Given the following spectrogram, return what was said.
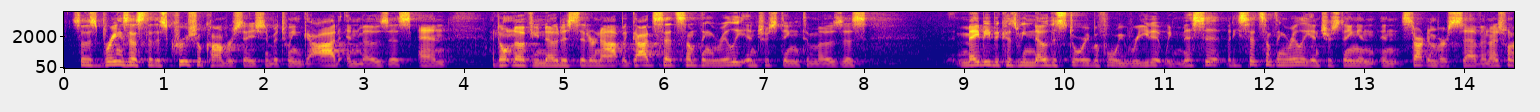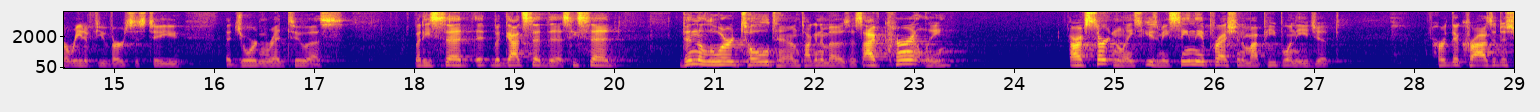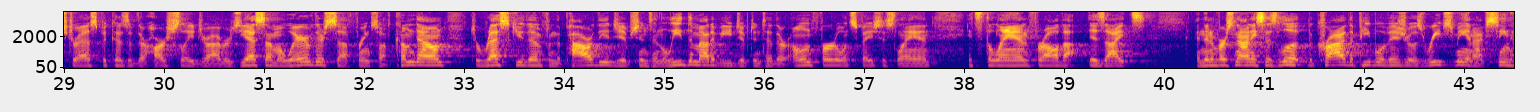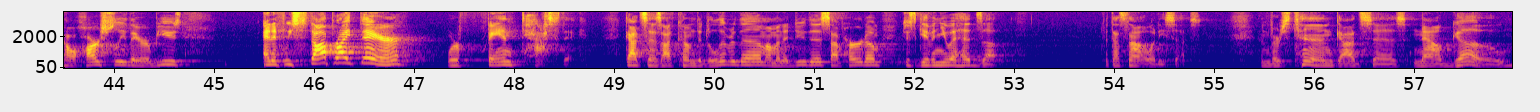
So this brings us to this crucial conversation between God and Moses. And I don't know if you noticed it or not, but God said something really interesting to Moses. Maybe because we know the story before we read it, we miss it. But he said something really interesting and in, in, starting in verse 7. I just want to read a few verses to you that Jordan read to us. But he said, but God said this. He said, Then the Lord told him, talking to Moses, I've currently, or I've certainly, excuse me, seen the oppression of my people in Egypt I've heard their cries of distress because of their harsh slave drivers. Yes, I'm aware of their suffering, so I've come down to rescue them from the power of the Egyptians and lead them out of Egypt into their own fertile and spacious land. It's the land for all the Israelites. And then in verse 9, he says, Look, the cry of the people of Israel has reached me, and I've seen how harshly they are abused. And if we stop right there, we're fantastic. God says, I've come to deliver them. I'm going to do this. I've heard them. Just giving you a heads up. But that's not what he says. In verse 10, God says, Now go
